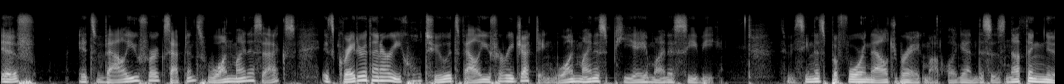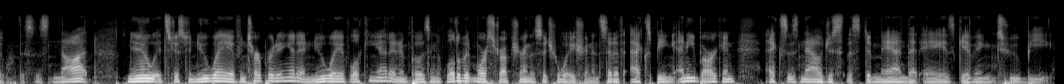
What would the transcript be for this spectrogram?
if its value for acceptance, 1 minus x, is greater than or equal to its value for rejecting, 1 minus PA minus CB. So we've seen this before in the algebraic model. Again, this is nothing new. This is not new. It's just a new way of interpreting it, a new way of looking at it, imposing a little bit more structure in the situation. Instead of x being any bargain, x is now just this demand that A is giving to B.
